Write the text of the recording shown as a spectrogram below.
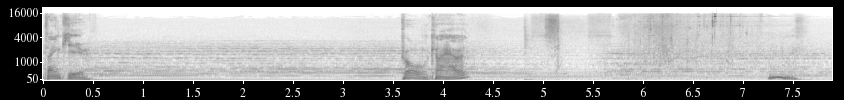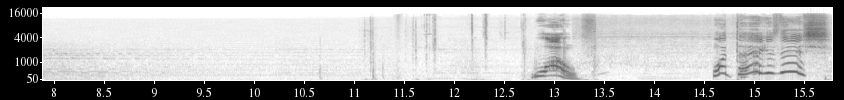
Thank you. Cool, can I have it? Hmm. Whoa! What the heck is this?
